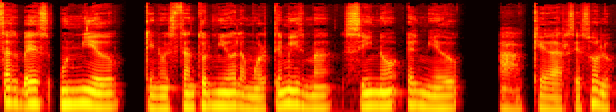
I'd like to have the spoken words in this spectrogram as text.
tal vez un miedo que no es tanto el miedo a la muerte misma, sino el miedo a quedarse solo.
